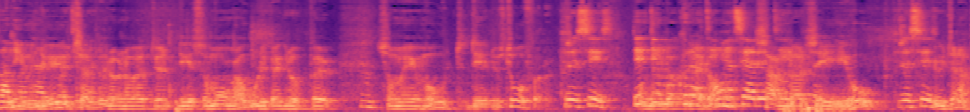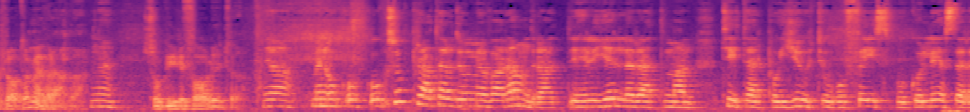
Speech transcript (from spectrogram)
vad Nej, man har gått utsatt på grund av att det är så många olika grupper som är emot det du står för. Precis. Det är demokrati, mänskliga de samlar rättigheter. sig ihop Precis. utan att prata med varandra Nej så blir det farligt. Va? Ja, men och, och också pratar de med varandra. Det gäller att man tittar på Youtube och Facebook och läser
